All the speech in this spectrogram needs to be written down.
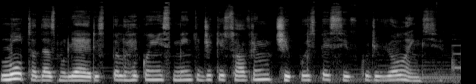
luta das mulheres pelo reconhecimento de que sofrem um tipo específico de violência.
